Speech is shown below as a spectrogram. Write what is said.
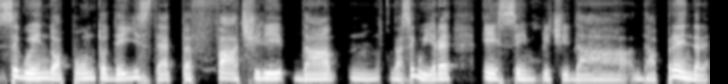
seguendo appunto degli step facili da, mh, mhmm, da seguire e semplici da, da, apprendere.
